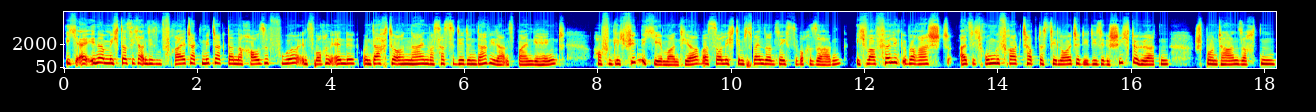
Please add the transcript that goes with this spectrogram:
ich erinnere mich, dass ich an diesem Freitagmittag dann nach Hause fuhr ins Wochenende und dachte, oh nein, was hast du dir denn da wieder ans Bein gehängt? Hoffentlich finde ich jemand, ja. Was soll ich dem Sven sonst nächste Woche sagen? Ich war völlig überrascht, als ich rumgefragt habe, dass die Leute, die diese Geschichte hörten, spontan sagten,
